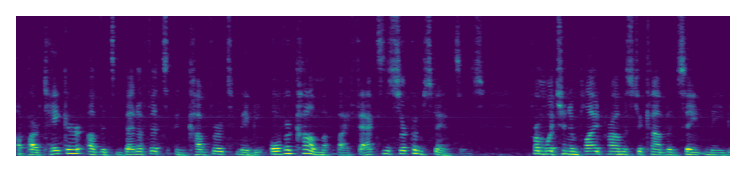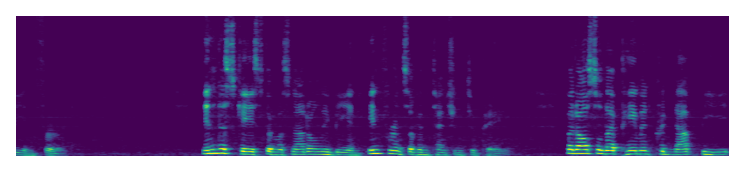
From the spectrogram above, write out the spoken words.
a partaker of its benefits and comforts may be overcome by facts and circumstances from which an implied promise to compensate may be inferred. In this case, there must not only be an inference of intention to pay, but also that payment could not be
